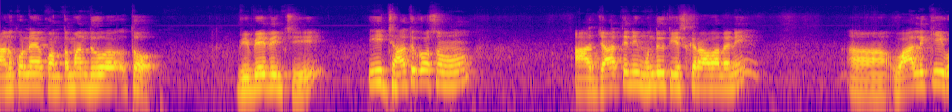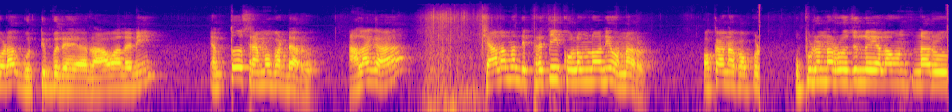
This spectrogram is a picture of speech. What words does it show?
అనుకునే కొంతమందితో విభేదించి ఈ జాతి కోసం ఆ జాతిని ముందుకు తీసుకురావాలని వాళ్ళకి కూడా గుర్తింపు రావాలని ఎంతో శ్రమపడ్డారు. అలాగా చాలామంది ప్రతి కులంలోనే ఉన్నారు. ఒకనొకప్పుడు ఇప్పుడున్న రోజుల్లో ఎలా ఉంటున్నారు?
